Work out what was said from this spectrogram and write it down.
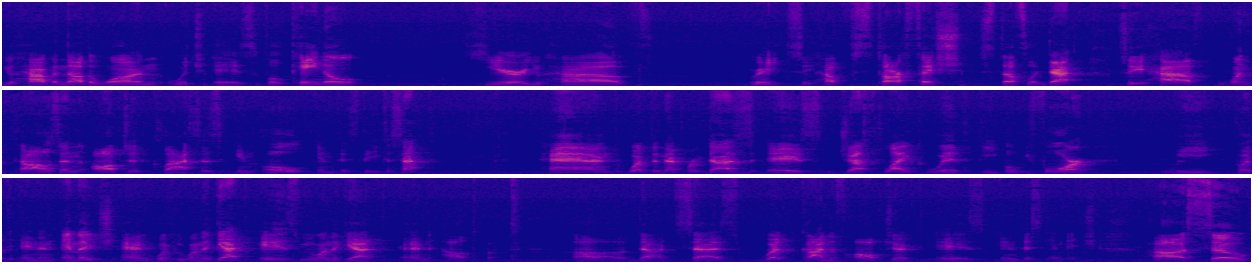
You have another one which is volcano. Here you have right, so you have starfish, stuff like that. So you have 1,000 object classes in all in this data set. And what the network does is just like with people before, we put in an image and what we want to get is we want to get an output uh, that says what kind of object is in this image. Uh, so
